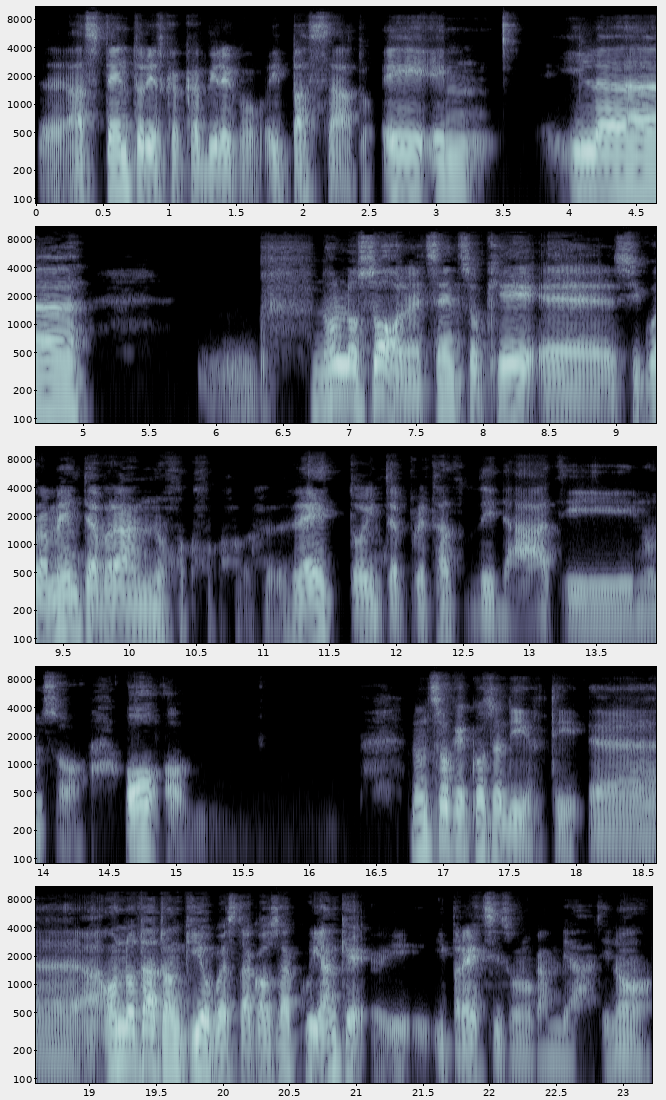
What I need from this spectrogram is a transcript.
eh, a stento riesco a capire il passato. E, e il... non lo so, nel senso che eh, sicuramente avranno letto, interpretato dei dati, non so, o, o non so che cosa dirti. Eh, ho notato anch'io questa cosa qui, anche i, i prezzi sono cambiati, no?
